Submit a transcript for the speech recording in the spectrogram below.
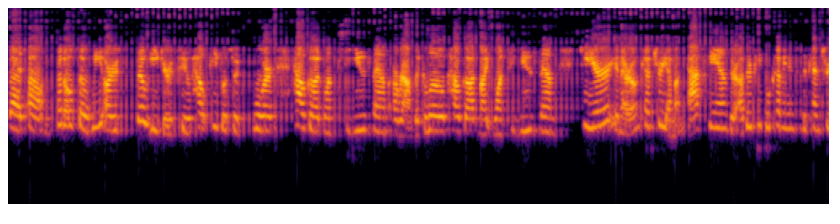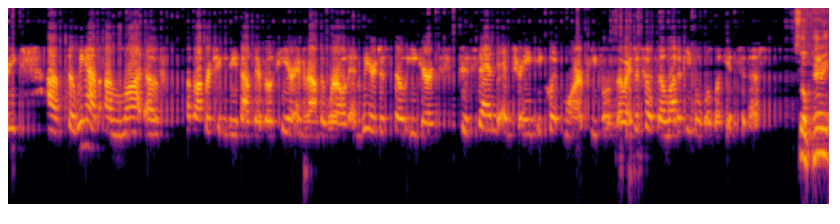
but um, but also we are so eager to help people to explore how God wants to use them around the globe, how God might want to use them here in our own country among Afghans or other people coming into the country. Um, so we have a lot of of opportunities out there, both here and around the world, and we are just so eager to send and train, equip more people. So I just hope that a lot of people will look into this. So, Penny,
